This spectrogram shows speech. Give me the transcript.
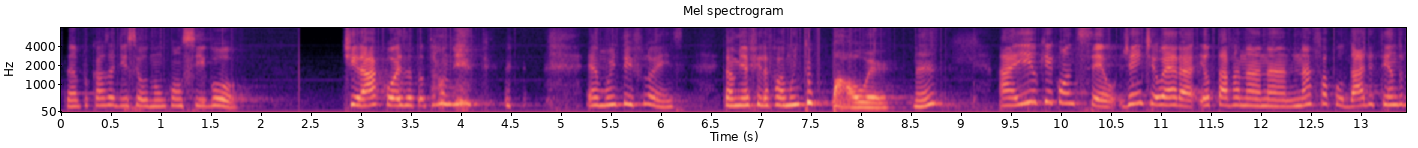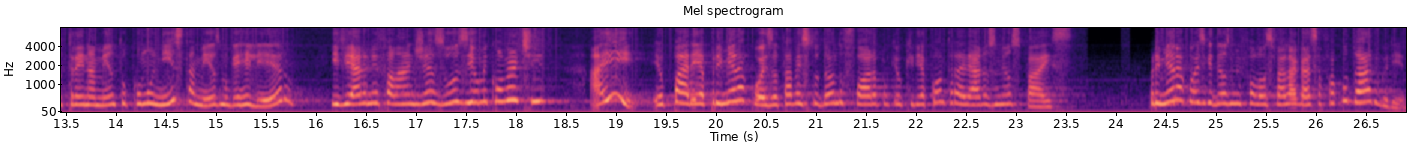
Então, por causa disso, eu não consigo tirar a coisa totalmente. é muita influência. Então, minha filha fala muito power. Né? Aí, o que aconteceu? Gente, eu era, eu estava na, na, na faculdade tendo treinamento comunista mesmo, guerrilheiro, e vieram me falar de Jesus e eu me converti. Aí eu parei, a primeira coisa, eu estava estudando fora porque eu queria contrariar os meus pais. Primeira coisa que Deus me falou, você vai largar essa faculdade, guria.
